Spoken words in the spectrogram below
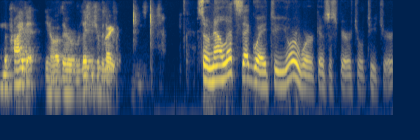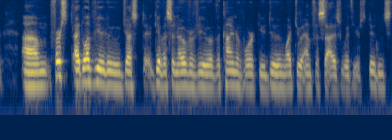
in, the private, you know, of their relationship with right. their so now let's segue to your work as a spiritual teacher. Um, first, I'd love you to just give us an overview of the kind of work you do and what you emphasize with your students.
